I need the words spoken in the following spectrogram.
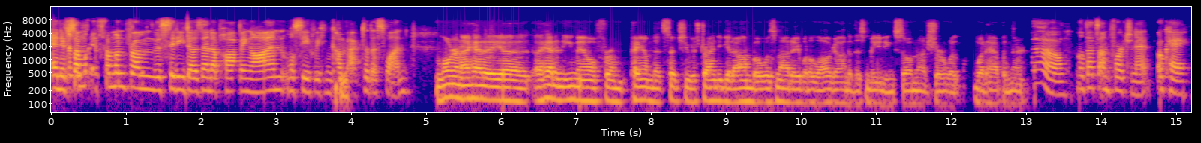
And if someone, if someone from the city does end up hopping on, we'll see if we can come back to this one. Lauren, I had a, uh, I had an email from Pam that said she was trying to get on, but was not able to log on to this meeting, so I'm not sure what, what happened there. Oh, well, that's unfortunate. Okay.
